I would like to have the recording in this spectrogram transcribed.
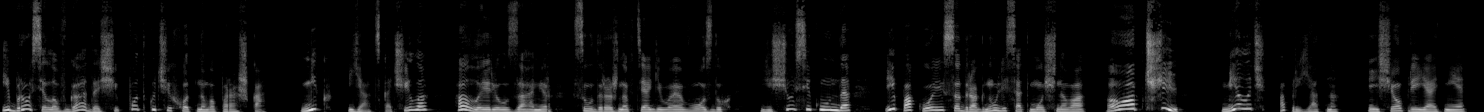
и бросила в гада щепотку чехотного порошка. Миг я отскочила, а Лэрил замер, судорожно втягивая воздух. Еще секунда, и покои содрогнулись от мощного «Апчхи!» Мелочь, а приятно. Еще приятнее,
